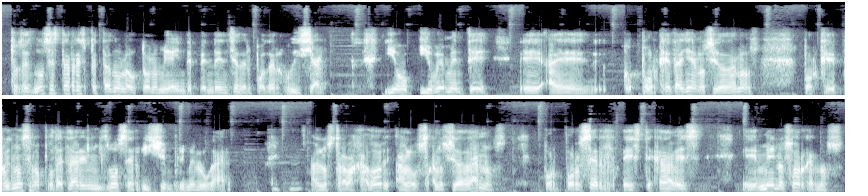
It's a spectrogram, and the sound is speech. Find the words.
Entonces, no se está respetando la autonomía e independencia del Poder Judicial. Y, obviamente, eh, eh, ¿por qué daña a los ciudadanos? Porque pues no se va a poder dar el mismo servicio en primer lugar a los trabajadores, a los, a los ciudadanos, por, por ser este, cada vez eh, menos órganos.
